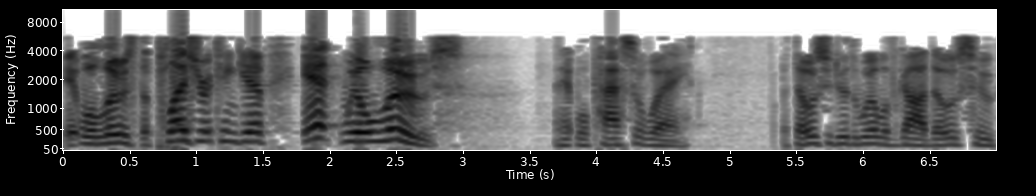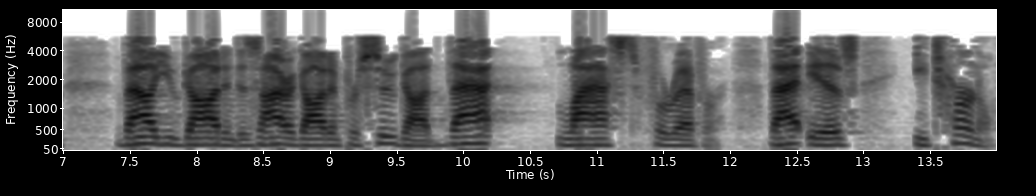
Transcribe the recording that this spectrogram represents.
It will lose the pleasure it can give. It will lose. And it will pass away. But those who do the will of God, those who value God and desire God and pursue God, that lasts forever. That is eternal.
